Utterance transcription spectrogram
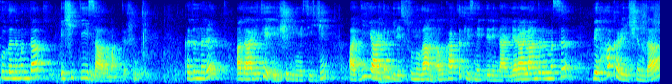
kullanımında eşitliği sağlamaktır. Kadınların adalete erişebilmesi için adli yardım ile sunulan avukatlık hizmetlerinden yararlandırılması ve hak arayışında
